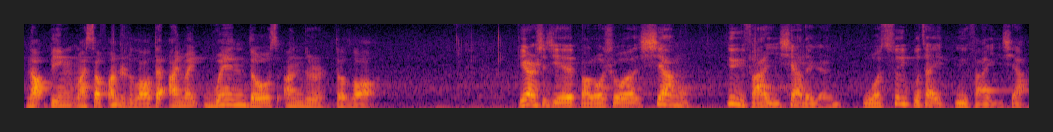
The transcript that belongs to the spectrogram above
not being myself under the law, that I might win those under the law. 第二十节，保罗说：“像 律法以下的人，我虽不在律法以下，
